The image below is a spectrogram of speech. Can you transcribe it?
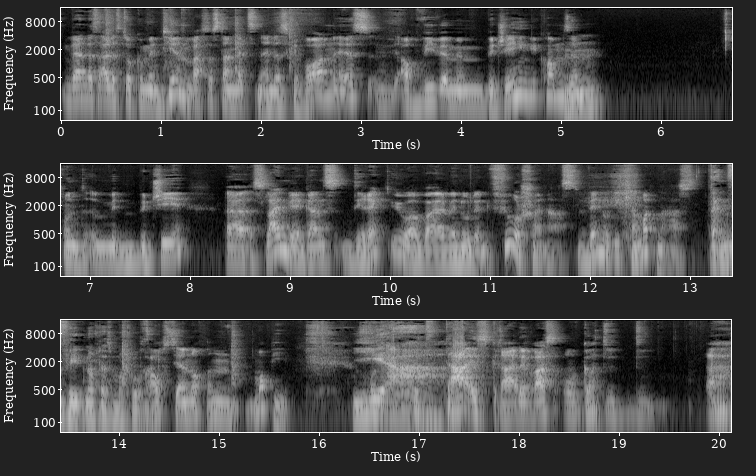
wir werden das alles dokumentieren, was es dann letzten Endes geworden ist, auch wie wir mit dem Budget hingekommen sind. Mhm. Und mit dem Budget äh, sliden wir ganz direkt über, weil wenn du den Führerschein hast, wenn du die Klamotten hast, dann, dann fehlt noch das Motorrad. Brauchst ja noch ein Moppi. Ja. Und, und da ist gerade was, oh Gott, du, du ah.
